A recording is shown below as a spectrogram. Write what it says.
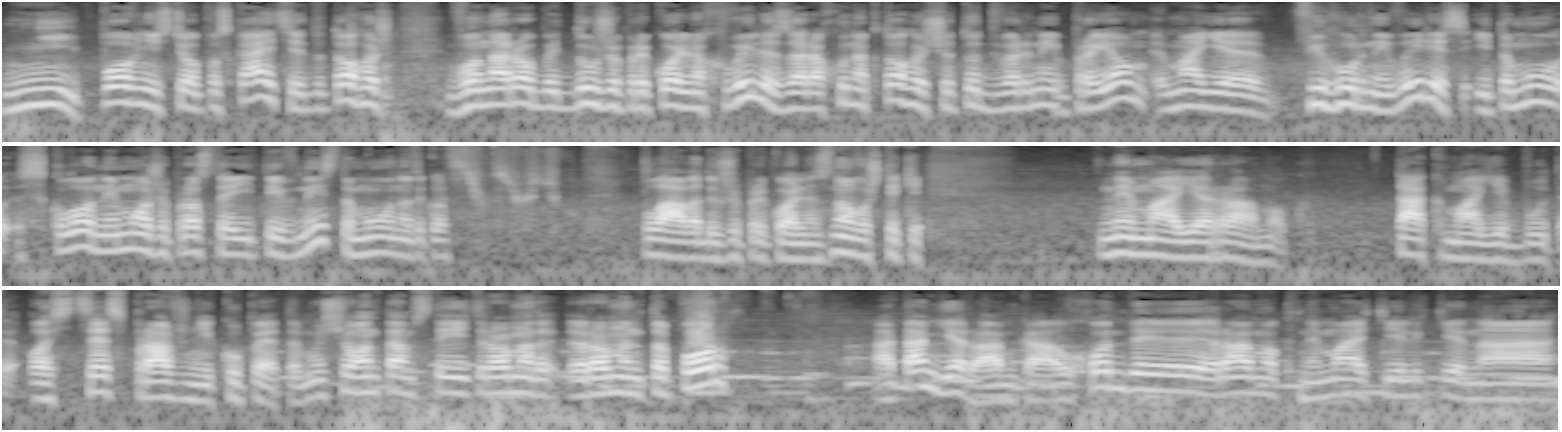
Ні, повністю опускається. І до того ж, вона робить дуже прикольну хвилю за рахунок того, що тут дверний прийом має фігурний виріс, і тому скло не може просто йти вниз, тому воно таке плава дуже прикольно. Знову ж таки, немає рамок. Так має бути. Ось це справжнє купе. Тому що он там стоїть Ромен, Ромен топор, а там є рамка. А у Хонди рамок немає тільки на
